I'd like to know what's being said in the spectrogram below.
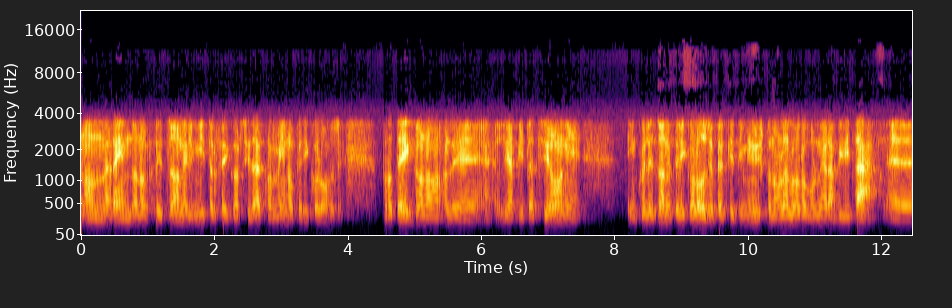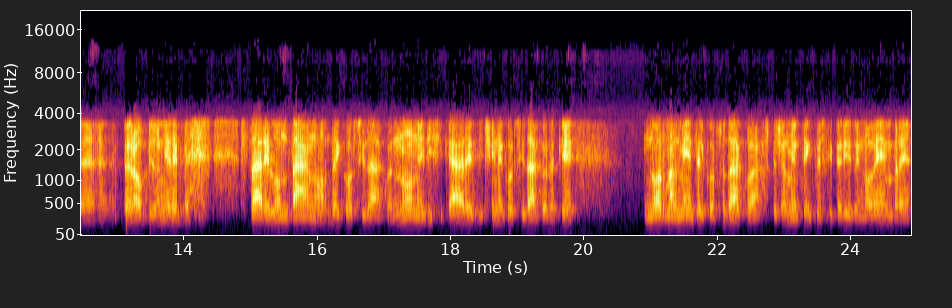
non rendono le zone limitrofe ai corsi d'acqua meno pericolose, proteggono le, le abitazioni in quelle zone pericolose perché diminuiscono la loro vulnerabilità, eh, però bisognerebbe stare lontano dai corsi d'acqua, non edificare vicino ai corsi d'acqua perché normalmente il corso d'acqua, specialmente in questi periodi, in novembre,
